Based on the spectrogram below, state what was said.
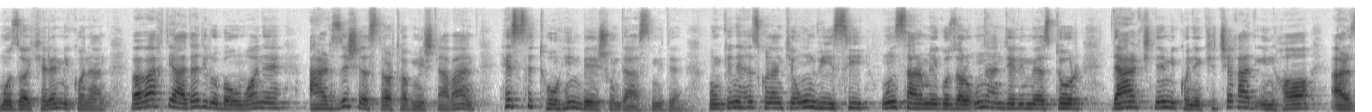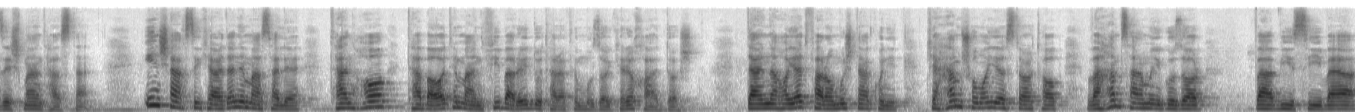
مذاکره می‌کنن و وقتی عددی رو به عنوان ارزش استارتاپ میشنوند حس توهین بهشون دست میده. ممکنه حس کنن که اون ویسی اون سرمایه گذار اون انجل اینوستور درک نمی‌کنه که چقدر اینها ارزشمند هستند. این شخصی کردن مسئله تنها تبعات منفی برای دو طرف مذاکره خواهد داشت. در نهایت فراموش نکنید که هم شما استارتاپ و هم سرمایه گذار و ویسی و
